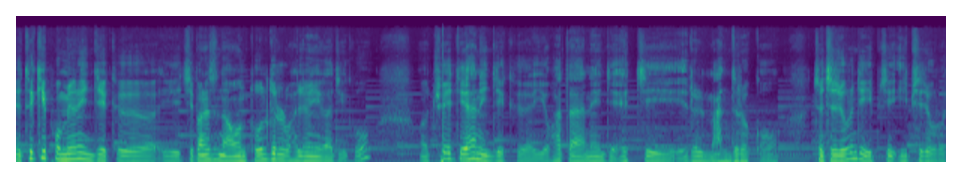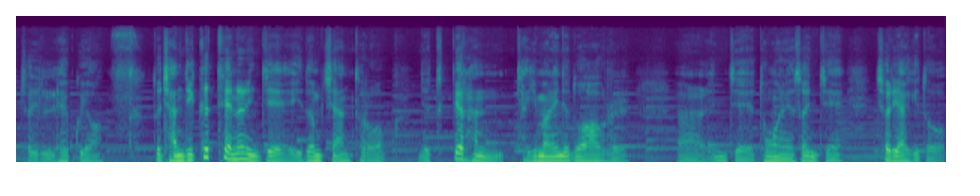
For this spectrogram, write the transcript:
예, 특히 보면 이제 그 집안에서 나온 돌들을 활용해 가지고 어, 최대한 이제 그 이 화단에 이제 엣지를 만들었고 전체적으로 이제 입체, 입체적으로 처리를 했고요. 또 잔디 끝에는 이제 넘지 않도록 이제 특별한 자기만의 이제 노하우를 어, 이제 동원해서 이제 처리하기도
